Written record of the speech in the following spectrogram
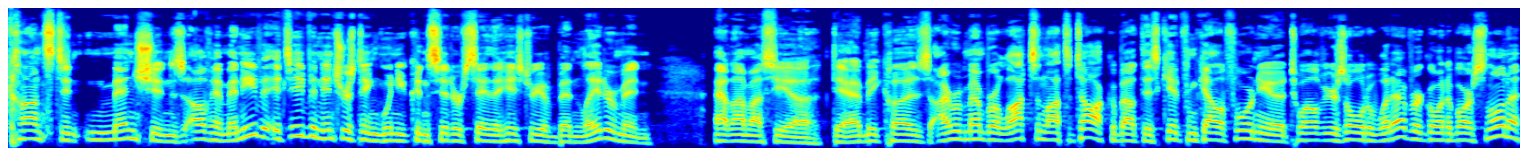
constant mentions of him. And even it's even interesting when you consider, say, the history of Ben Lederman at La Masia, Dan, because I remember lots and lots of talk about this kid from California, 12 years old or whatever, going to Barcelona.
